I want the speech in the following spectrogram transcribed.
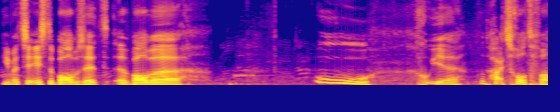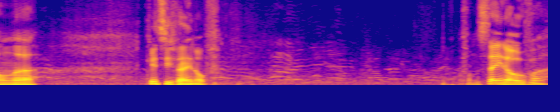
Hier met zijn eerste balbezit. Uh, balbe... Oeh, goede, goed hardschot van uh, Quincy Veenhoff. Van de Steenhoven.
